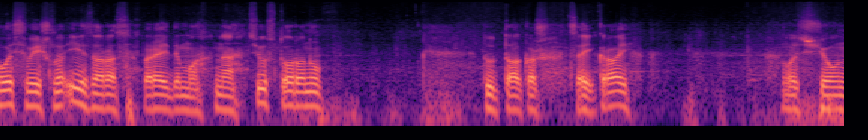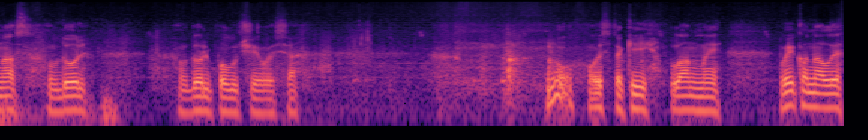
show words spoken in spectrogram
ось вийшло. І зараз перейдемо на цю сторону. Тут також цей край. Ось що у нас вдоль, вдоль вийшло. Ну, ось такий план ми виконали.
